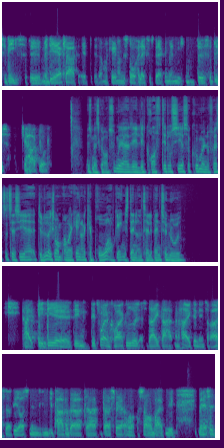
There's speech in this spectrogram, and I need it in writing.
til dels. Øh, men det er klart, at, at amerikanerne står heller ikke så stærkt i Mellemøsten, øh, som de, de har gjort. Hvis man skal opsummere det lidt groft, det du siger, så kunne man jo friste til at sige, at det lyder ikke som om amerikanerne kan bruge Afghanistan eller Taliban til noget. Nej, det, det, øh, det, det tror jeg er en korrekt udvalg. Altså, der er ikke, der, man har ikke den interesse, og det er også en, en partner, der, der, der er svær at, at samarbejde med. Men altså,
